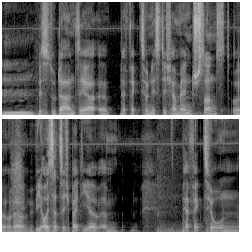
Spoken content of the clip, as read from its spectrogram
Mm, bist du da ein sehr äh, perfektionistischer Mensch sonst? Oder, oder wie äußert sich bei dir ähm, Perfektion?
